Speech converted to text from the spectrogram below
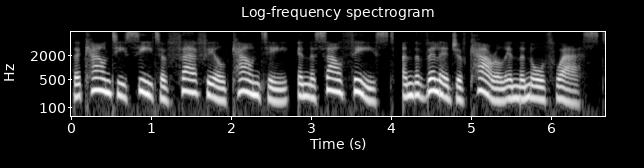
the county seat of Fairfield County, in the southeast, and the village of Carroll in the northwest.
